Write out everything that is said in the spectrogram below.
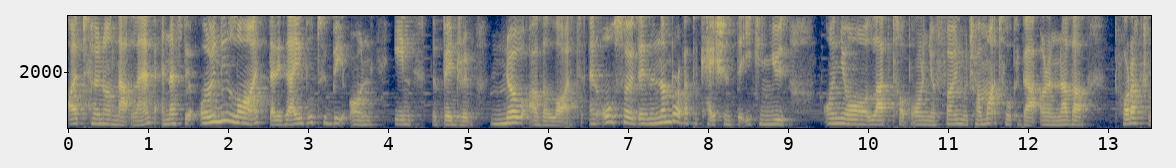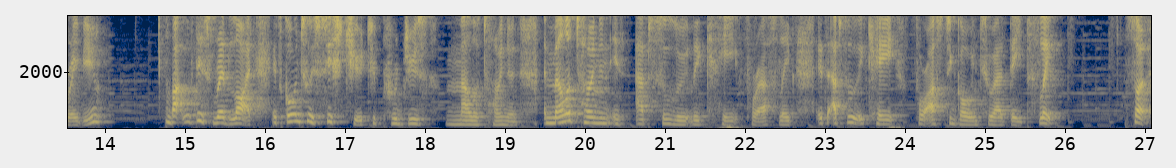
I turn on that lamp, and that's the only light that is able to be on in the bedroom. No other light. And also, there's a number of applications that you can use on your laptop or on your phone, which I might talk about on another product review. But with this red light, it's going to assist you to produce melatonin. And melatonin is absolutely key for our sleep. It's absolutely key for us to go into our deep sleep. So,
